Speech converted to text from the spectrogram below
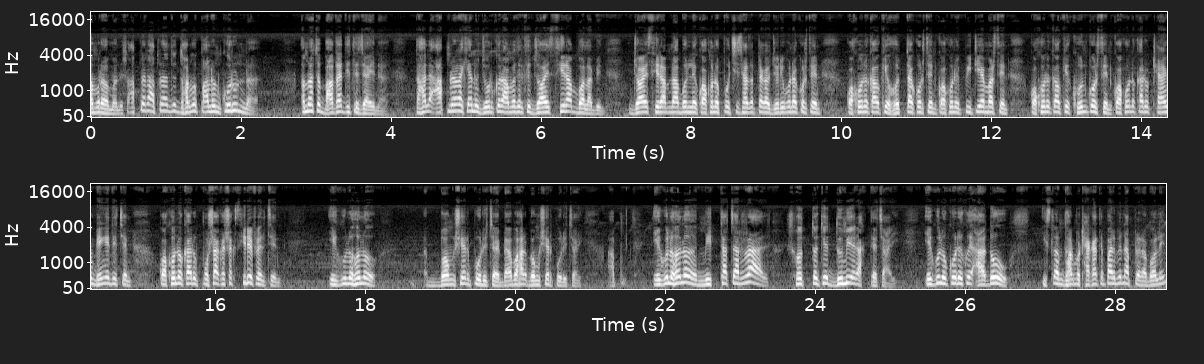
আমরাও মানুষ। আপনারা আপনাদের ধর্ম পালন করুন না, আমরা তো বাধা দিতে যাই না। তাহলে আপনারা কেন জোর করে আমাদেরকে জয় শ্রীরাম বলাবেন? জয় শ্রীরাম না বললে কখনো পঁচিশ হাজার টাকা জরিমানা করছেন কখনো কাউকে হত্যা করছেন কখনো পিটিয়ে মারছেন কখনো কাউকে খুন করছেন কখনো কারও ঠ্যাং ভেঙে দিচ্ছেন কখনো কারও পোশাক আশাক ছিঁড়ে ফেলছেন এগুলো হলো বংশের পরিচয়, ব্যবহার বংশের পরিচয়। এগুলো হলো মিথ্যাচাররা সত্যকে দুমিয়ে রাখতে চায়। এগুলো করে কই আদৌ ইসলাম ধর্ম ঠেকাতে পারবেন আপনারা বলেন?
